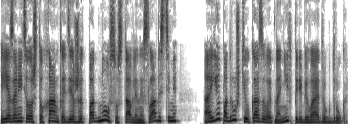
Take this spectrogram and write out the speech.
Я заметила, что Ханка держит поднос, уставленный сладостями, а ее подружки указывают на них, перебивая друг друга.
